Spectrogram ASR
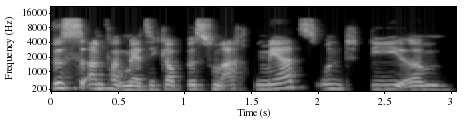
Bis Anfang März. Ich glaube, bis zum 8. März. Und die ähm,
